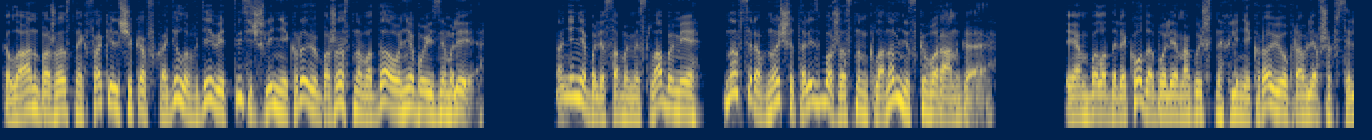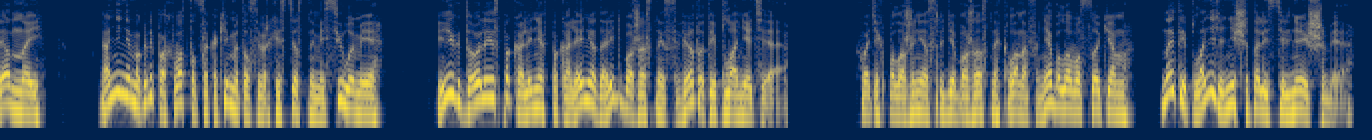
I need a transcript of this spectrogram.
Клан божественных факельщиков входил в 9 тысяч линий крови божественного Дао неба и земли. Они не были самыми слабыми, но все равно считались божественным кланом низкого ранга. Им было далеко до более могущественных линий крови, управлявших Вселенной. Они не могли похвастаться какими-то сверхъестественными силами, их доля из поколения в поколение дарить божественный свет этой планете. Хоть их положение среди божественных кланов и не было высоким, на этой планете они считались сильнейшими.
